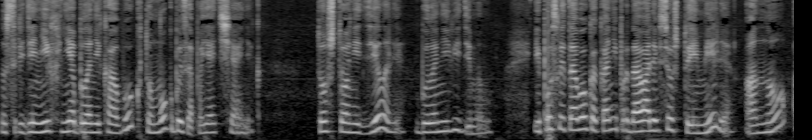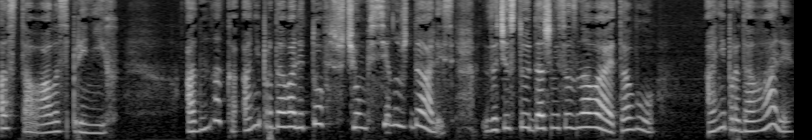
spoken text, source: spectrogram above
но среди них не было никого, кто мог бы запаять чайник. То, что они делали, было невидимым, и после того, как они продавали все, что имели, оно оставалось при них. Однако они продавали то, в чем все нуждались, зачастую даже не сознавая того. Они продавали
